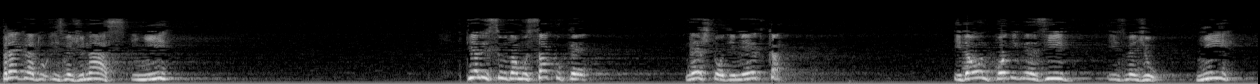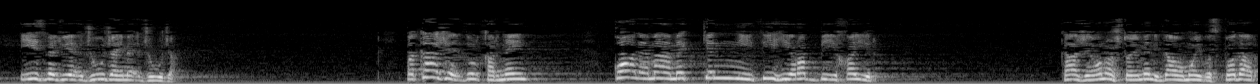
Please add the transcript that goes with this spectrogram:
pregradu između nas i njih htjeli su da mu sakupe nešto od imetka I da on podigne zid između njih i između je džuđa i međuđa. Pa kaže Dhul Karnein, Kale ma mekkenni fihi rabbi hajir. Kaže, ono što je meni dao moj gospodar,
